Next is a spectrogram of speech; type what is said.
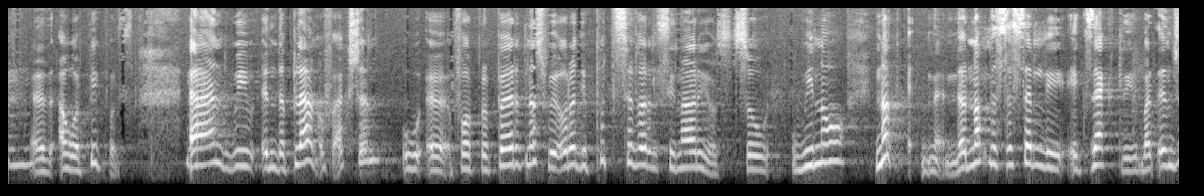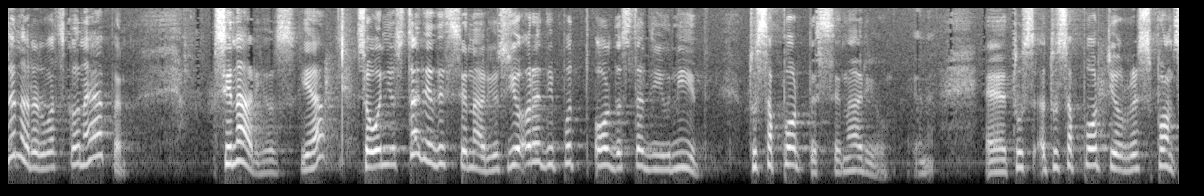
uh, our peoples. And we, in the plan of action uh, for preparedness, we already put several scenarios. So we know, not, n- not necessarily exactly, but in general, what's going to happen scenarios yeah so when you study these scenarios you already put all the study you need to support this scenario you know, uh, to, to support your response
